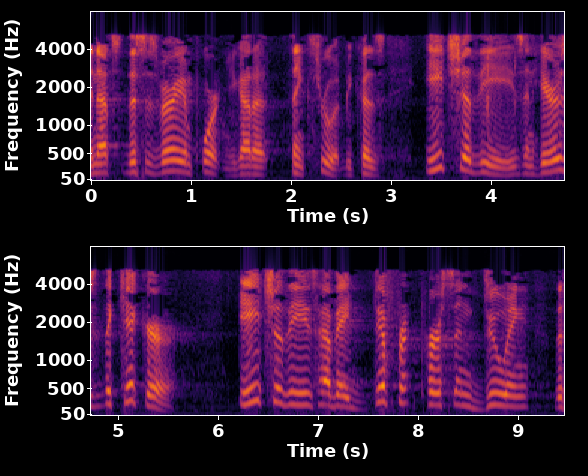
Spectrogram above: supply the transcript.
and that's, this is very important. You got to think through it because each of these, and here's the kicker, each of these have a different person doing the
